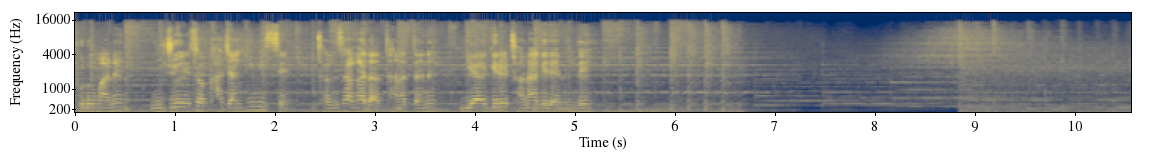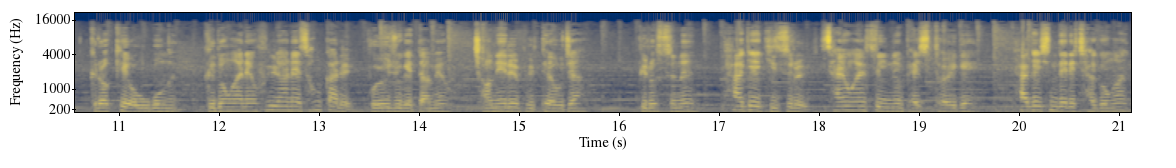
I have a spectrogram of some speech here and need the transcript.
부르마는 우주에서 가장 힘이 센 전사가 나타났다는 이야기를 전하게 되는데 그렇게 오공은 그동안의 훈련의 성과를 보여주겠다며 전의를 불태우자 비로스는 파괴 기술을 사용할 수 있는 베스터에게 파괴신들이 착용한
